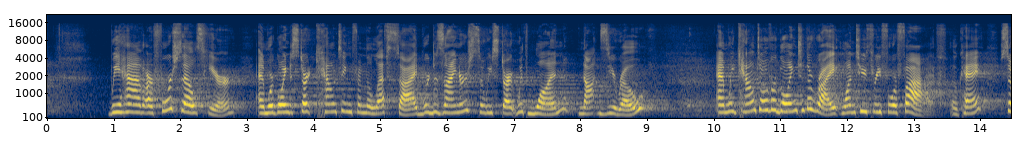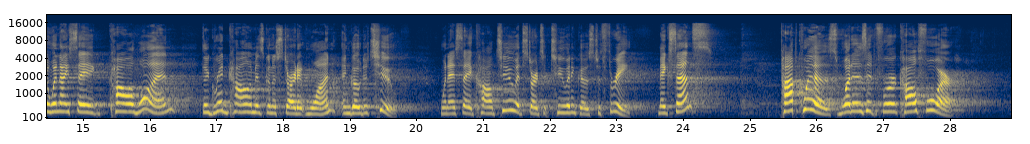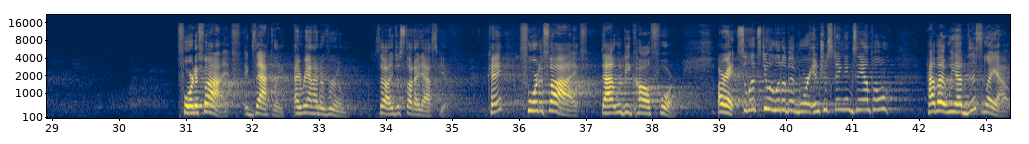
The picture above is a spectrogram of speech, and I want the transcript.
We have our four cells here, and we're going to start counting from the left side. We're designers, so we start with one, not zero. And we count over going to the right, one, two, three, four, five, okay? So when I say call one, the grid column is going to start at 1 and go to 2. When I say call 2, it starts at 2 and it goes to 3. Make sense? Pop quiz. What is it for call 4? 4 to 5. Exactly. I ran out of room. So I just thought I'd ask you. Okay? 4 to 5. That would be call 4. All right, so let's do a little bit more interesting example. How about we have this layout?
